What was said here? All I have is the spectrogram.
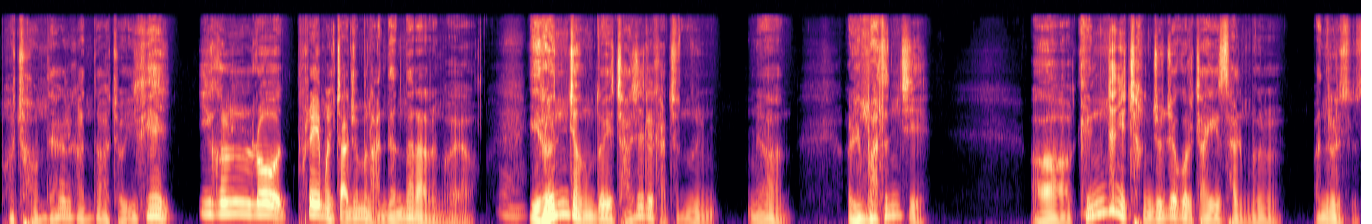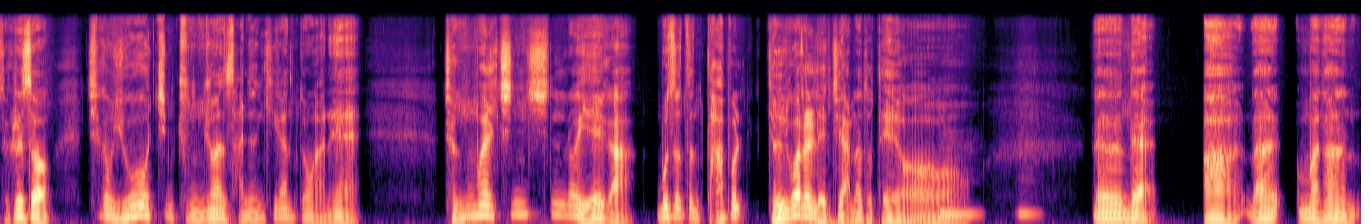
뭐 좋은 대학을 간다. 저 이게 이걸로 프레임을 짜주면 안 된다라는 거예요. 예. 이런 정도의 자질을 갖춘면 얼마든지 어, 굉장히 창조적으로 자기 삶을 만들 수 있어요. 그래서 지금 요 지금 중요한 4년 기간 동안에 정말 진실로 얘가 무슨 어떤 답을 결과를 내지 않아도 돼요. 음, 음, 그런데 아, 나 엄마 나는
